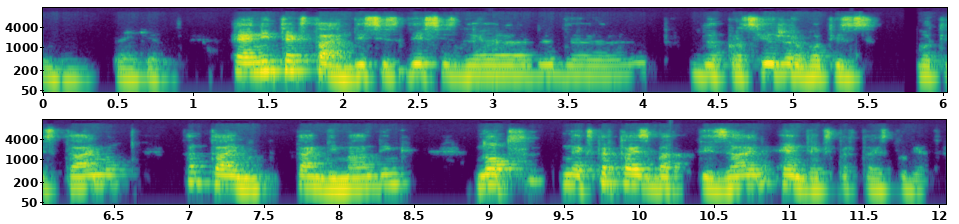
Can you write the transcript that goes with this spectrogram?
Mm -hmm. Thank you and it takes time. This is this is the the, the, the procedure. What is what is time time time demanding, not expertise but design and expertise together.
